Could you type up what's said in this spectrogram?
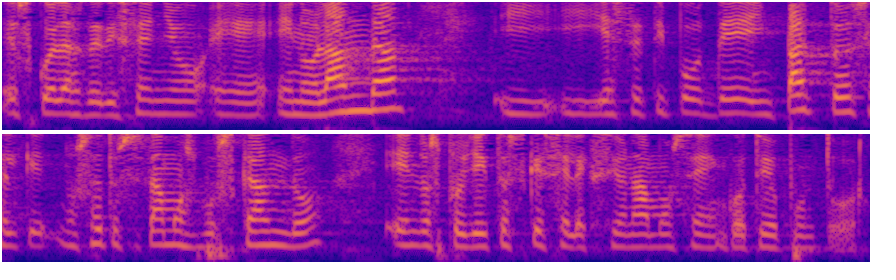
escuelas de diseño eh, en Holanda y, este tipo de impacto es el que nosotros estamos buscando en los proyectos que seleccionamos en goteo.org.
